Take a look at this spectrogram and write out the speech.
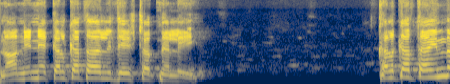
ನಾನು ನಿನ್ನೆ ಕಲ್ಕತ್ತಾದಲ್ಲಿದ್ದೆ ಇಷ್ಟೊತ್ತಿನಲ್ಲಿ. ಕಲ್ಕತ್ತಾಯಿಂದ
